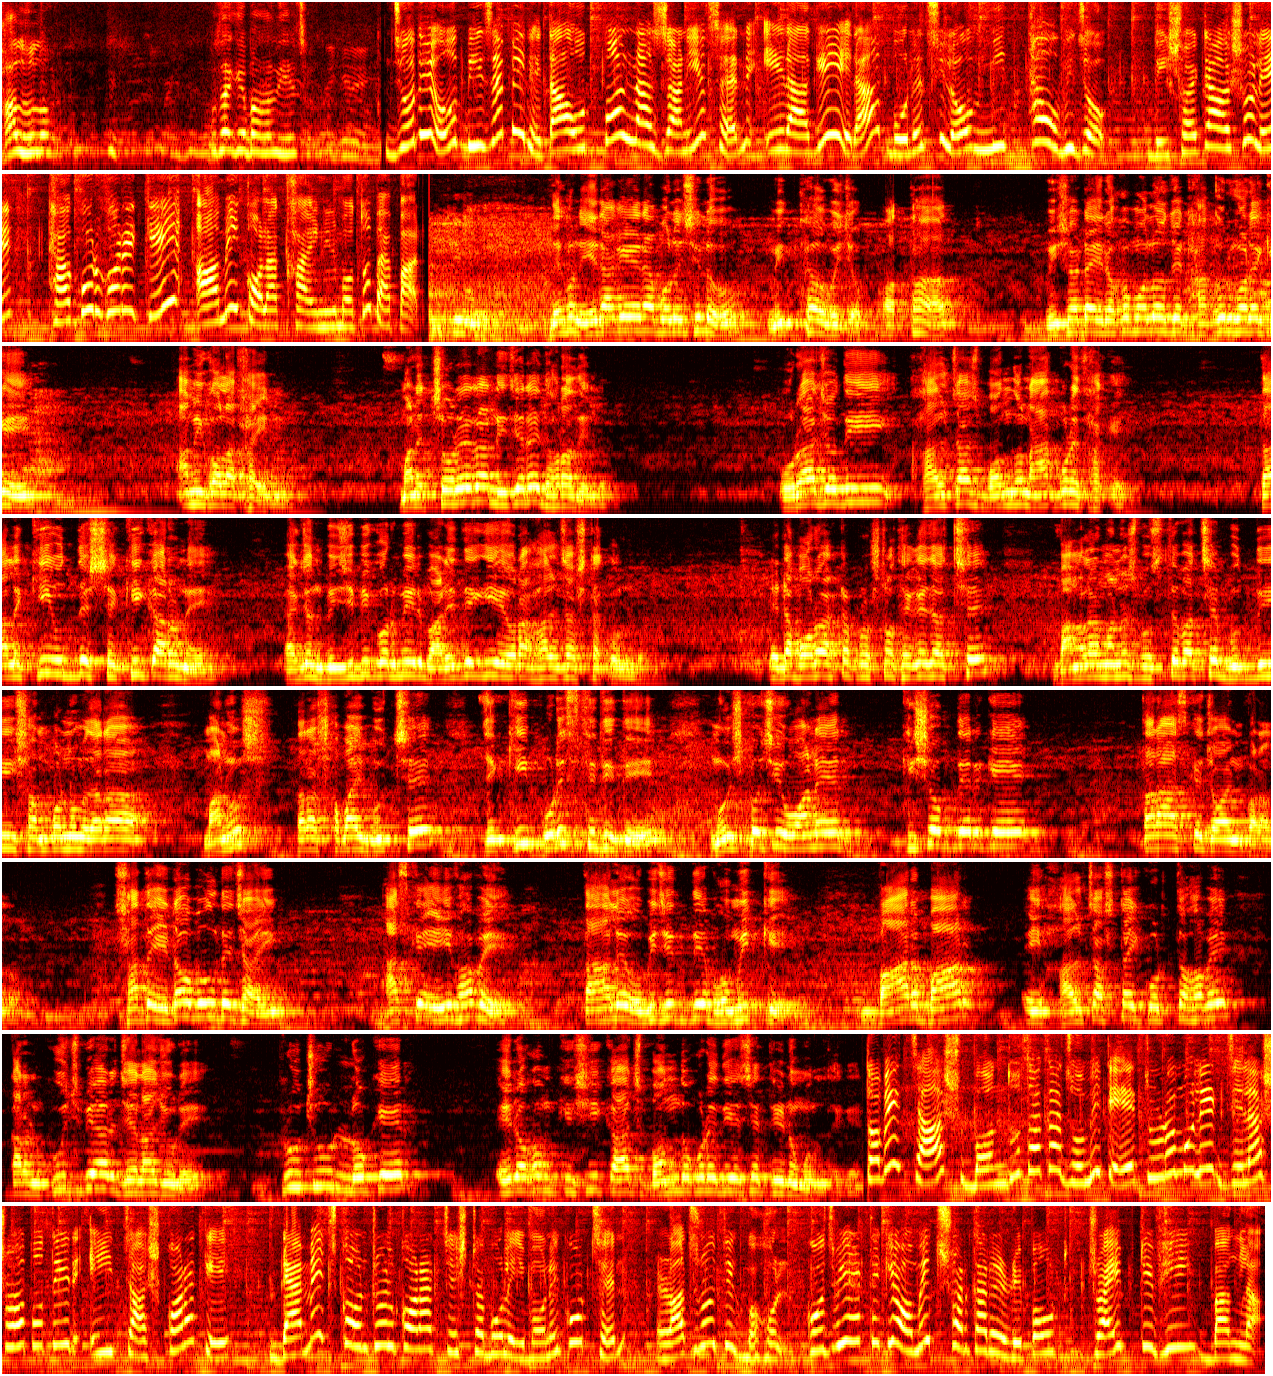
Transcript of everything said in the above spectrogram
হাল হলো। কোথায় বাধা দিয়েছে? যদিও বিজেপি নেতা উৎপল দাস জানিয়েছেন এর আগে এরা বলেছিল মিথ্যা অভিযোগ। বিষয়টা আসলে ঠাকুর ঘরে কে আমি কলা খাইনির মতো ব্যাপার। দেখুন এর আগে এরা বলেছিল মিথ্যা অভিযোগ অর্থাৎ বিষয়টা এরকম হলো যে ঠাকুর ঘরেকে আমি কলা খাইনি। মানে চোরেরা নিজেরাই ধরা দিল। ওরা যদি হাল চাষ বন্ধ না করে থাকে, তাহলে কি উদ্দেশ্যে, কি কারণে একজন বিজেপি কর্মীর বাড়িতে গিয়ে ওরা হাল চাষটা করল? এটা বড় একটা প্রশ্ন থেকে যাচ্ছে। বাংলার মানুষ বুঝতে পারছে, বুদ্ধি সম্পন্ন যারা মানুষ, তারা সবাই বুঝছে যে কি পরিস্থিতিতে মহিষকচি ওয়ানের কৃষকদেরকে তারা আজকে জয়েন করালো। সাথে এটাও বলতে চাই, আজকে এইভাবে তাহলে অভিজিৎ দিয়ে ভৌমিককে বারবার এই হাল চাষটাই করতে হবে, কারণ কুচবিহার জেলা জুড়ে প্রচুর লোকের এরকম কৃষি কাজ বন্ধ করে দিয়েছে তৃণমূল থেকে। তবে চাষ বন্ধ থাকা জমিতে তৃণমূলের জেলা সভাপতির এই চাষ করাকে ড্যামেজ কন্ট্রোল করার চেষ্টা বলেই মনে করছেন রাজনৈতিক মহল। কোচবিহার থেকে অমিত সরকারের রিপোর্ট ট্রাইব টিভি বাংলা।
